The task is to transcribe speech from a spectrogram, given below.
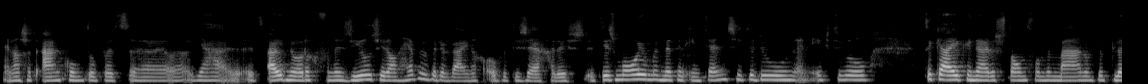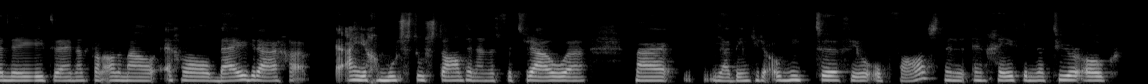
En als het aankomt op het, uh, ja, het uitnodigen van een zieltje, dan hebben we er weinig over te zeggen. Dus het is mooi om het met een intentie te doen en eventueel te kijken naar de stand van de maan of de planeten. En dat kan allemaal echt wel bijdragen aan je gemoedstoestand en aan het vertrouwen. Maar ja, bind je er ook niet te veel op vast. En, en geef de natuur ook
